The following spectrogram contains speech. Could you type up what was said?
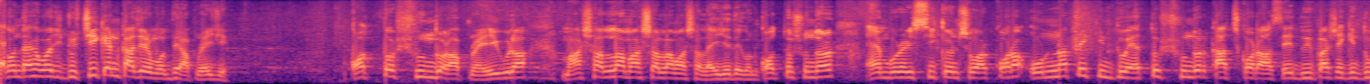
এখন দেখা যাচ্ছে একটু চিকেন কাজের মধ্যে আপনার, এই যে কত সুন্দর আপনার, এইগুলা মাশাল্লাহ মাশাল্লাহ মাশাল্লাহ এই যে দেখুন, কত সুন্দর এমব্রয়ডারি সিকোয়েন্স ওয়ার্ক করা, অন্যতে কিন্তু এত সুন্দর কাজ করা আছে, দুই পাশে কিন্তু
